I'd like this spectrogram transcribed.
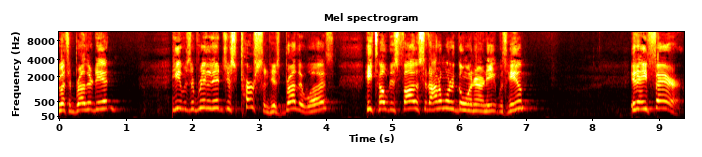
Know what the brother did? He was a religious person, his brother was. He told his father, said, I don't want to go in there and eat with him. It ain't fair.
